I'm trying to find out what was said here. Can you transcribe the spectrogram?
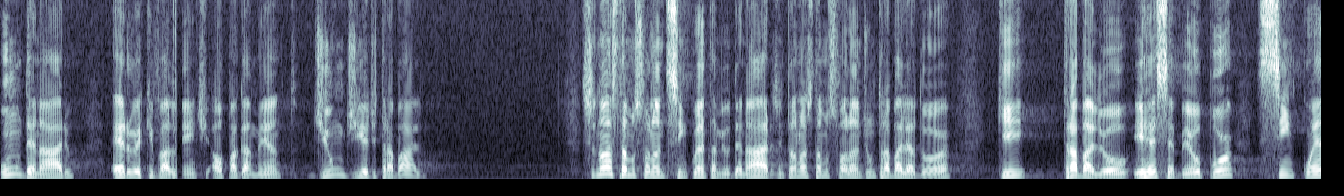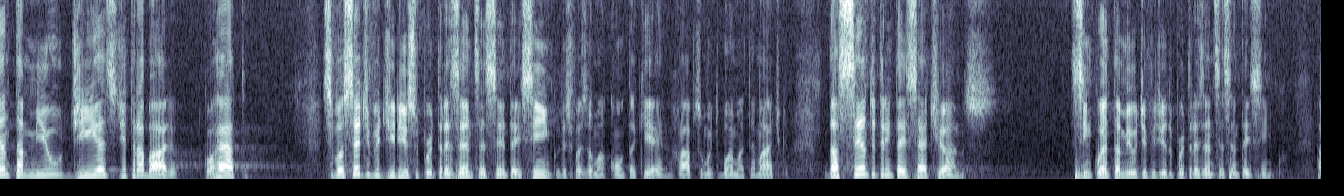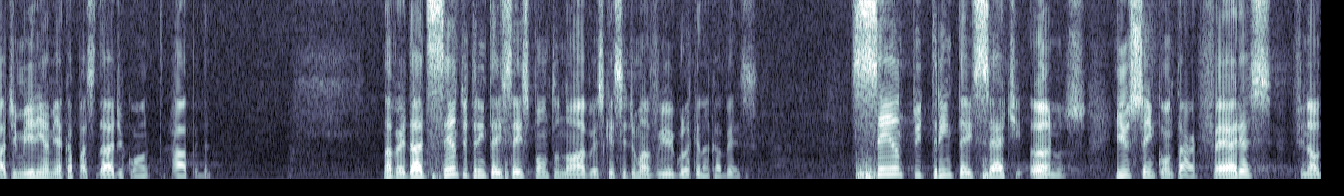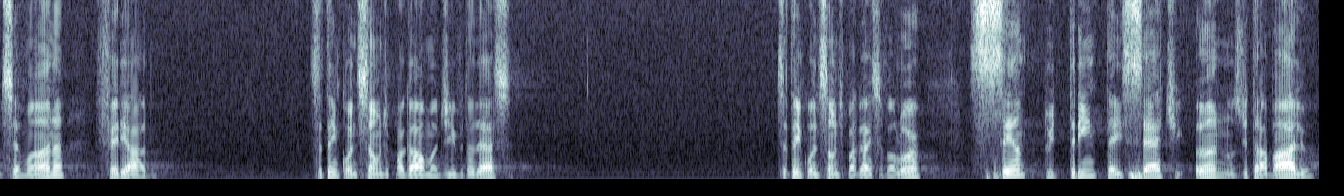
Um denário era o equivalente ao pagamento de um dia de trabalho. Se nós estamos falando de 50 mil denários, então nós estamos falando de um trabalhador que trabalhou e recebeu por 50 mil dias de trabalho, correto? Se você dividir isso por 365, deixa eu fazer uma conta aqui, é rápido, sou muito bom em matemática, dá 137 anos. 50 mil dividido por 365. Admirem a minha capacidade de conta, rápida. Na verdade, 136,9. Eu esqueci de uma vírgula aqui na cabeça. 137 anos. Isso sem contar férias, final de semana, feriado. Você tem condição de pagar uma dívida dessa? Você tem condição de pagar esse valor? 137 anos de trabalho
